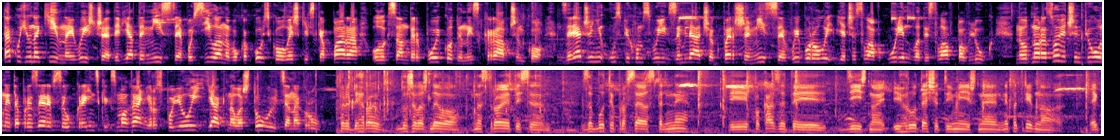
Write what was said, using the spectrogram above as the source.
Так у юнаків найвище дев'яте місце посіла Новокаховсько-Олешківська пара Олександр Бойко, Денис Кравченко. Заряджені успіхом своїх землячок, перше місце вибороли В'ячеслав Гурін, Владислав Павлюк. Неодноразові чемпіони та призери всеукраїнських змагань розповіли, як налаштовуються на гру. Перед ігрою дуже важливо настроїтися, забути про все остальне і показувати дійсно ігру, те, що ти вмієш. Не, не потрібно, як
